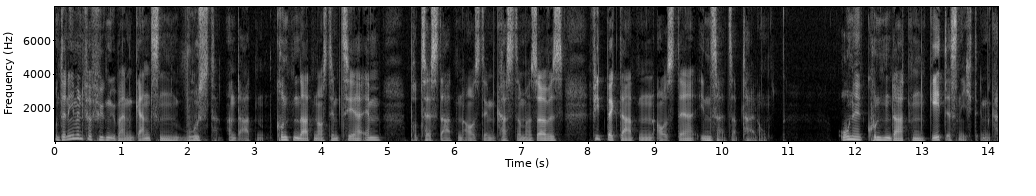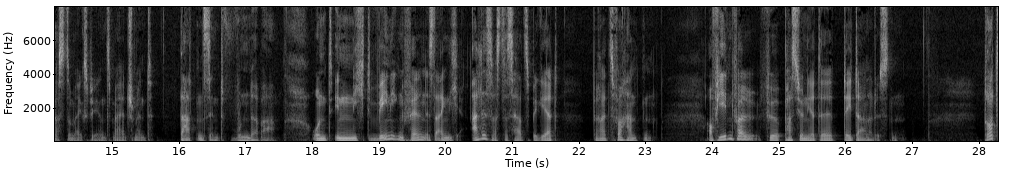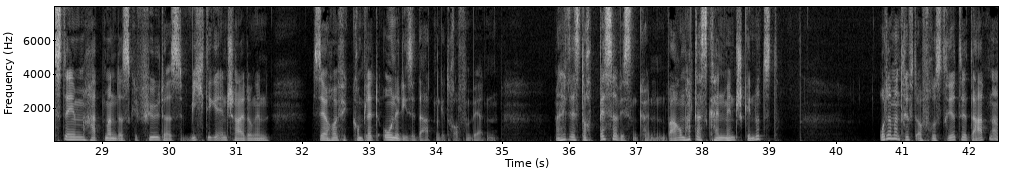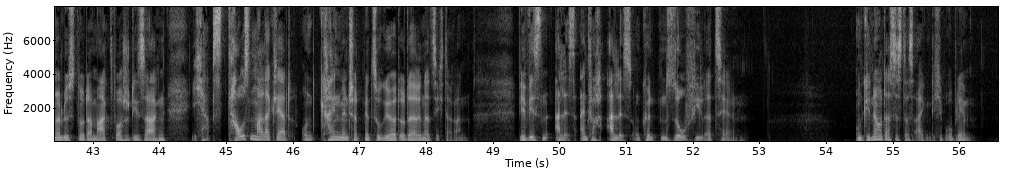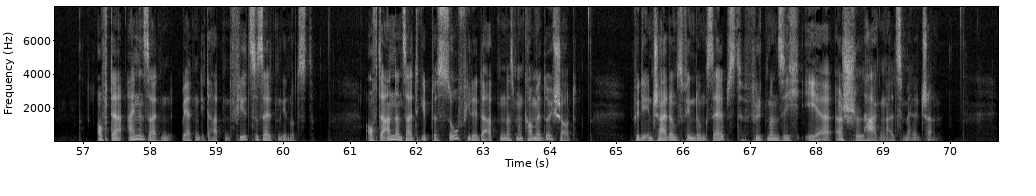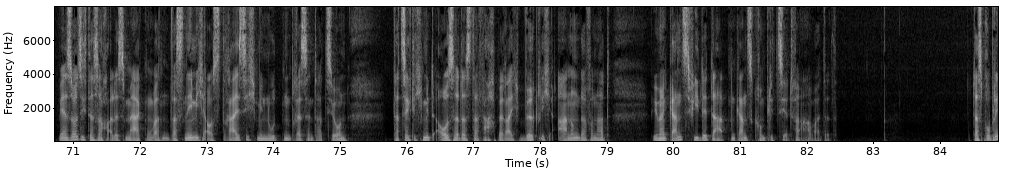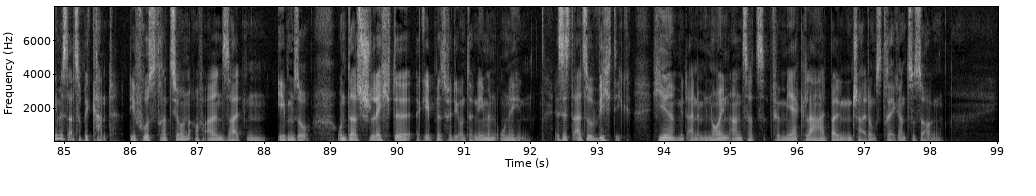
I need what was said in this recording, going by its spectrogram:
Unternehmen verfügen über einen ganzen Wust an Daten. Kundendaten aus dem CRM, Prozessdaten aus dem Customer Service, Feedbackdaten aus der Insights-Abteilung. Ohne Kundendaten geht es nicht im Customer Experience Management. Daten sind wunderbar. Und in nicht wenigen Fällen ist eigentlich alles, was das Herz begehrt, bereits vorhanden. Auf jeden Fall für passionierte Data-Analysten. Trotzdem hat man das Gefühl, dass wichtige Entscheidungen sehr häufig komplett ohne diese Daten getroffen werden. Man hätte es doch besser wissen können. Warum hat das kein Mensch genutzt? Oder man trifft auf frustrierte Datenanalysten oder Marktforscher, die sagen, ich habe es tausendmal erklärt und kein Mensch hat mir zugehört oder erinnert sich daran. Wir wissen alles, einfach alles und könnten so viel erzählen. Und genau das ist das eigentliche Problem. Auf der einen Seite werden die Daten viel zu selten genutzt. Auf der anderen Seite gibt es so viele Daten, dass man kaum mehr durchschaut. Für die Entscheidungsfindung selbst fühlt man sich eher erschlagen als Manager. Wer soll sich das auch alles merken? Was, was nehme ich aus 30 Minuten Präsentation tatsächlich mit, außer dass der Fachbereich wirklich Ahnung davon hat, wie man ganz viele Daten ganz kompliziert verarbeitet? Das Problem ist also bekannt, die Frustration auf allen Seiten ebenso und das schlechte Ergebnis für die Unternehmen ohnehin. Es ist also wichtig, hier mit einem neuen Ansatz für mehr Klarheit bei den Entscheidungsträgern zu sorgen.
